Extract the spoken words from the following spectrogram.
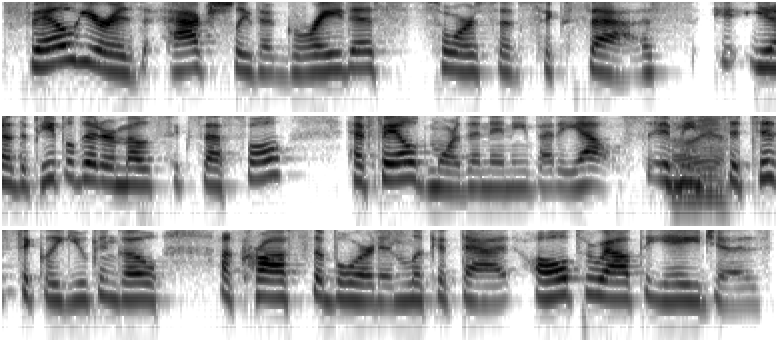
failure is actually the greatest source of success. You know, the people that are most successful have failed more than anybody else. I oh, mean, yeah. statistically, you can go across the board and look at that all throughout the ages.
